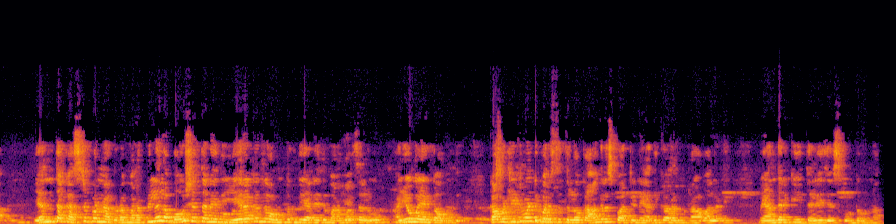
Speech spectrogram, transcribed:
ఎంత కష్టపడినా కూడా మన పిల్లల భవిష్యత్ అనేది ఏ రకంగా ఉంటుంది అనేది మనం అసలు అయోమయంగా ఉంది. కాబట్టి ఇటువంటి పరిస్థితుల్లో కాంగ్రెస్ పార్టీని అధికారం రావాలని మీ అందరికీ తెలియజేసుకుంటూ ఉన్నాం.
